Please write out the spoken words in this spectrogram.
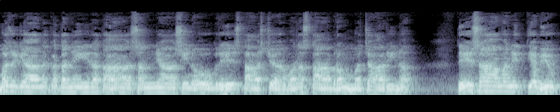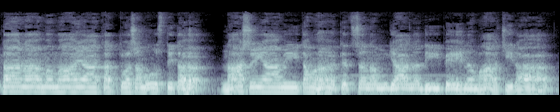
मज्ज्ञानकथने रतः सन्न्यासिनो गृहस्थाश्च वनस्था ब्रह्मचारिण। तेषां नित्यभियुक्तानां मायातत्त्वसमुस्थितः नाशयामि तमः कृत्सनं ज्ञानदीपेन माचिरात्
